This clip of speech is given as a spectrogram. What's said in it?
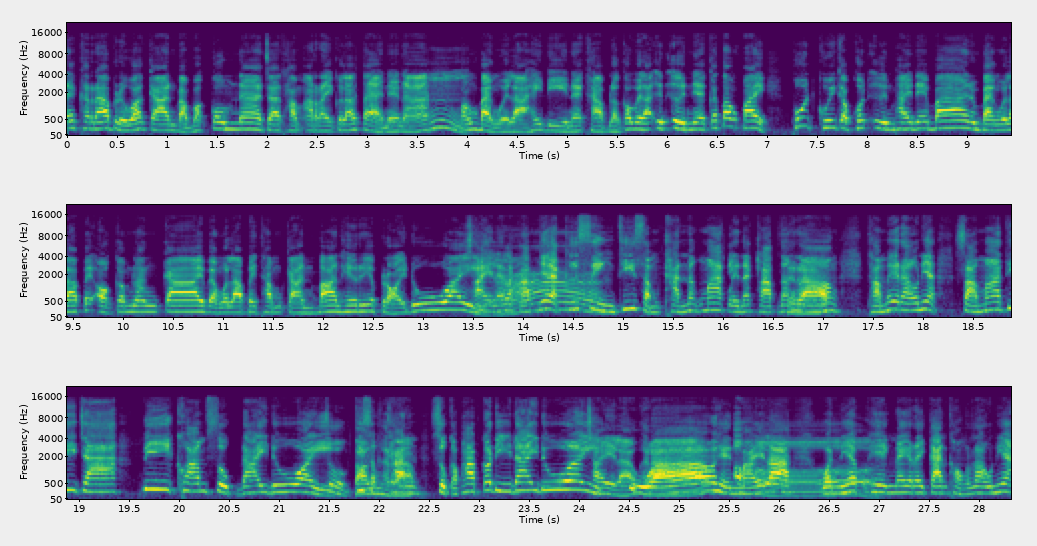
นะครับ หรือว่าการแบบว่าก้มหน้าจะทำอะไรก็แล้วแต่เนี่ยนะอืมต้องแบ่งเวลาให้ดีนะครับ แล้วก็เวลาอื่นๆเนี่ยก็ต้องไปพูดคุยกับคนอื่นภายในบ้าน แบ่งเวลาไปออกกำลังกาย แบ่งเวลาไปทำการบ้านให้เรียบร้อยด้วย ใช่แล้วล่ะครับเนี่ยคือสิ่งที่สำคัญมากๆ เลยนะครับครัน้องบๆทำให้เราเนี่ยสามารถที่จะมีความสุขได้ด้วยถูกต้องที่สำคัญครับสุขภาพก็ดีได้ด้วย ใช่แล้วครับว้าวเห็นไหมล่ะโอ้โหวันนี้เพลงในรายการของเราเนี่ย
